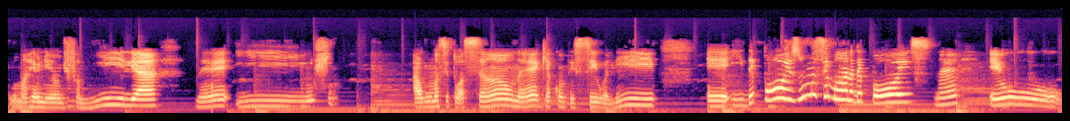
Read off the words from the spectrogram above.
numa reunião de família, né? E enfim, alguma situação, né, que aconteceu ali. É, e depois, uma semana depois, né, eu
